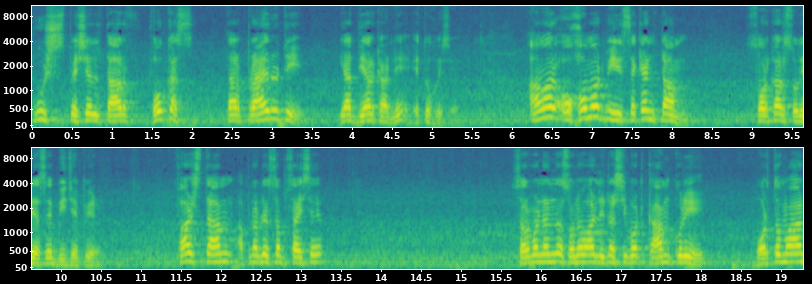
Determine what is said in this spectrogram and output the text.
পুছ স্পেচিয়েল তাৰ ফ'কাছ তাৰ প্ৰায়ৰিটি ইয়াত দিয়াৰ কাৰণে এইটো হৈছে আমাৰ অসমত বি ছেকেণ্ড টাৰ্ম চৰকাৰ চলি আছে বিজেপিৰ ফাৰ্ষ্ট টাৰ্ম আপোনালোকে চব চাইছে সৰ্বানন্দ সোণোৱাৰ লিডাৰশ্বিপত কাম কৰি বৰ্তমান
